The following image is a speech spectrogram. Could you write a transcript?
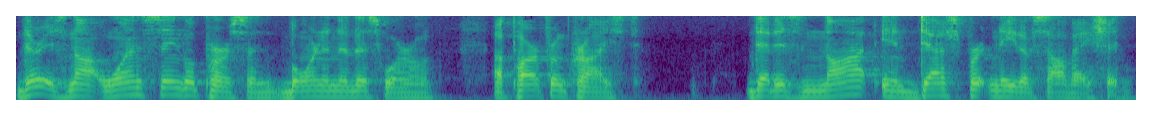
There is not one single person born into this world apart from Christ that is not in desperate need of salvation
